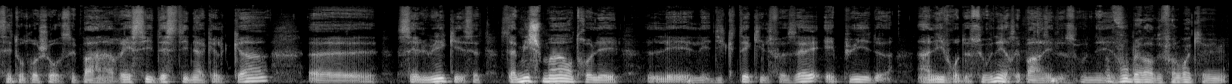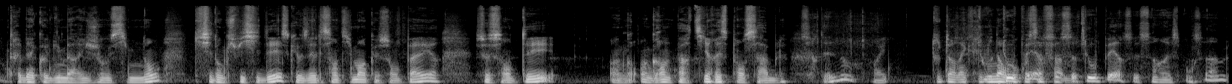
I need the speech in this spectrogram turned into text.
c'est autre chose. C'est pas un récit destiné à quelqu'un. Euh, c'est lui qui. C'est à mi-chemin entre les, les, les dictées qu'il faisait et puis de, un livre de souvenirs. C'est pas un livre de souvenirs. Vous, Bernard de Fallois, qui avez très bien connu Marie-Jo Simenon, qui s'est donc suicidé, est-ce que vous avez le sentiment que son père se sentait en, grande partie responsable? Certainement. Oui. Tout en incriminant beaucoup sa femme. Tout père se sent responsable.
